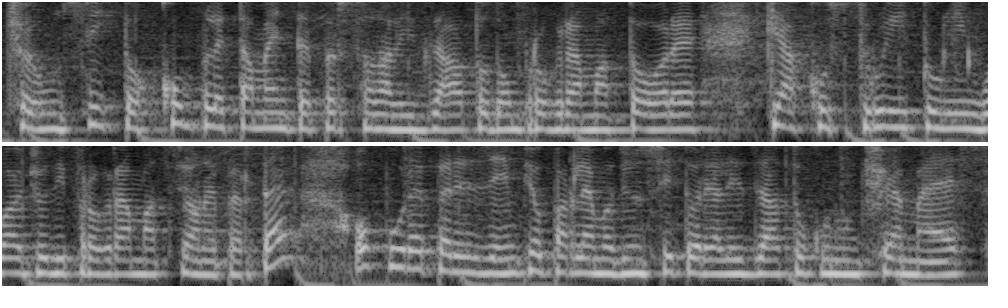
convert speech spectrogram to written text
cioè un sito completamente personalizzato da un programmatore che ha costruito un linguaggio di programmazione per te, oppure per esempio parliamo di un sito realizzato con un CMS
